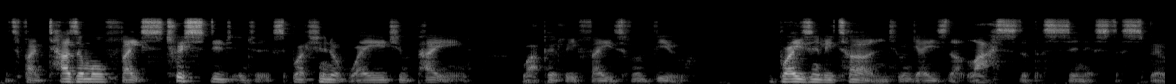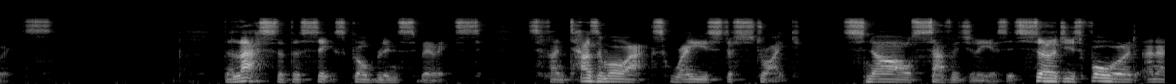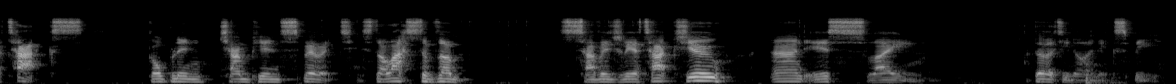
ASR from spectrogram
its phantasmal face twisted into an expression of rage and pain, rapidly fades from view. Brazenly turn to engage the last of the sinister spirits. The last of the six goblin spirits, its phantasmal axe raised to strike, snarls savagely as it surges forward and attacks. Goblin Champion Spirit, it's the last of them, savagely attacks you and is slain. 39 XP.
